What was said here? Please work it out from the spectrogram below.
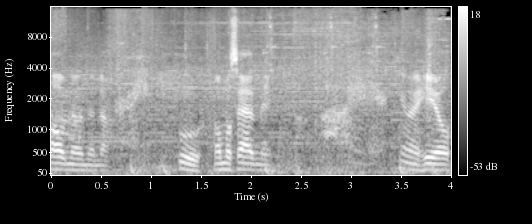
Oh no no no. Ooh, almost had me. Gonna heal.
